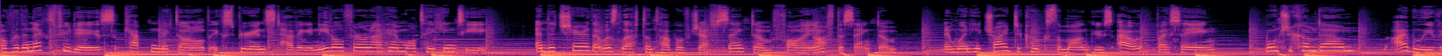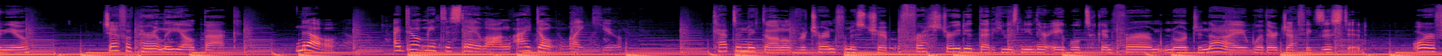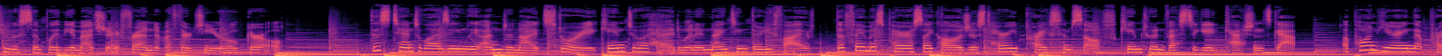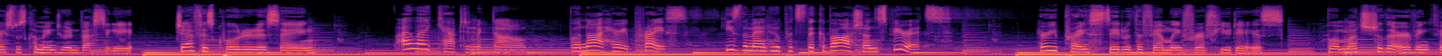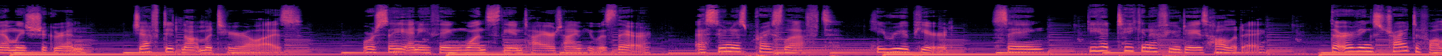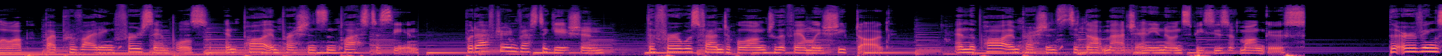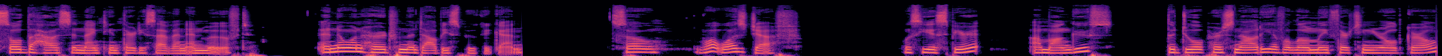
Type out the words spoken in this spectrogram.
Over the next few days, Captain McDonald experienced having a needle thrown at him while taking tea, and a chair that was left on top of Jeff's sanctum falling off the sanctum. And when he tried to coax the mongoose out by saying, Won't you come down? I believe in you, Jeff apparently yelled back, No, I don't mean to stay long. I don't like you. Captain McDonald returned from his trip frustrated that he was neither able to confirm nor deny whether Jeff existed, or if he was simply the imaginary friend of a 13 year old girl. This tantalizingly undenied story came to a head when in 1935, the famous parapsychologist Harry Price himself came to investigate Cashen's Gap. Upon hearing that Price was coming to investigate, Jeff is quoted as saying, I like Captain McDonald, but not Harry Price. He's the man who puts the kibosh on spirits. Harry Price stayed with the family for a few days, but much to the Irving family's chagrin, Jeff did not materialize or say anything once the entire time he was there. As soon as Price left, he reappeared, saying he had taken a few days' holiday. The Irvings tried to follow up by providing fur samples and paw impressions in plasticine, but after investigation, the fur was found to belong to the family's sheepdog, and the paw impressions did not match any known species of mongoose. The Irvings sold the house in 1937 and moved, and no one heard from the Dalby spook again. So, what was Jeff? Was he a spirit? A mongoose? The dual personality of a lonely 13 year old girl?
